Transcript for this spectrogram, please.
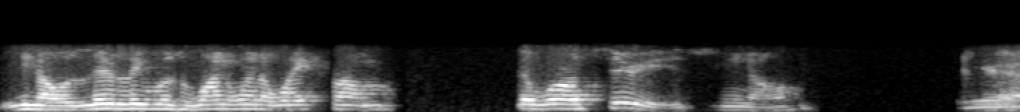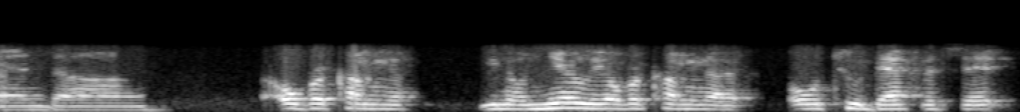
you know literally was one win away from the World Series. You know, Yeah. and um, overcoming a you know nearly overcoming a 0-2 deficit,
